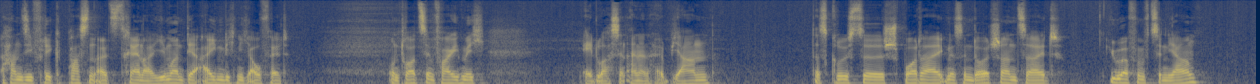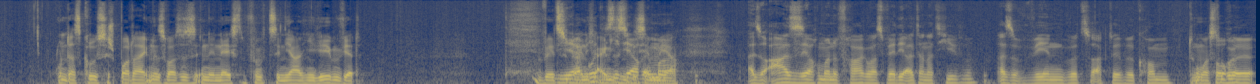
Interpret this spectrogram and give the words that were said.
Hansi Flick passen als Trainer. Jemand, der eigentlich nicht auffällt. Und trotzdem frage ich mich, ey, du hast in eineinhalb Jahren das größte Sportereignis in Deutschland seit über 15 Jahren und das größte Sportereignis, was es in den nächsten 15 Jahren hier geben wird. Willst du Ja, da nicht gut, eigentlich ein ja bisschen immer- mehr? Also A, es ist ja auch immer eine Frage, was wäre die Alternative? Also wen würdest du aktuell bekommen? Thomas Tuchel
